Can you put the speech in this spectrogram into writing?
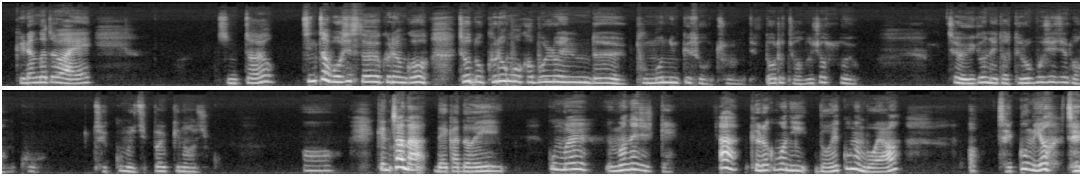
그런 거 좋아해. 진짜요? 진짜 멋있어요, 그런 거. 저도 그런 거 가보려 했는데 부모님께서 저한테 따르지 않으셨어요. 제 의견을 다 들어보시지도 않고 제 꿈을 짓밟기나 하시고. 어, 괜찮아. 내가 너의 꿈을 응원해줄게. 아, 그러고 보니 너의 꿈은 뭐야? 어, 제 꿈이요? 제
